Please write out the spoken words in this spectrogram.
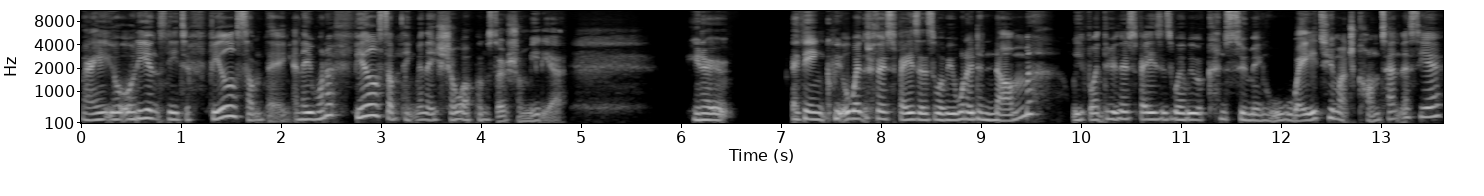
Right? Your audience need to feel something and they want to feel something when they show up on social media. You know, I think we all went through those phases where we wanted to numb. We've went through those phases where we were consuming way too much content this year.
